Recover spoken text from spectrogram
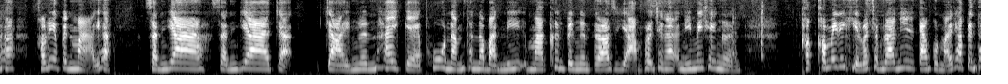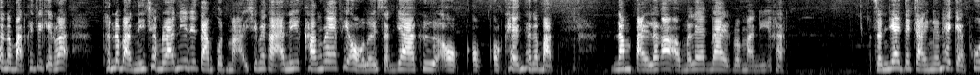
นะคะเขาเรียกเป็นหมายค่ะ สัญญาสัญญาจะจ่ายเงินให้แก่ผู้นำธนบัตรนี้มาขึ้นเป็นเงินตราสยาม เพราะฉะนั้นอันนี้ไม่ใช่เงินเขาเขาไม่ได้เขียนว่าชำระหนี้ตามกฎหมาย ถ้าเป็นธนบัตรเขาจะเขียนว่าธนบัตรนี้ชำระหนี้ได้ตามกฎหมายใช่ไหมคะอันนี้ครั้งแรกที่ออกเลยสัญญาคือออกออกออกแทนธนบัตรนำไปแล้วก็เอามาแลกได้ประมาณนี้ค่ะ สัญญาจะจ่ายเงินให้แก่ผู้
